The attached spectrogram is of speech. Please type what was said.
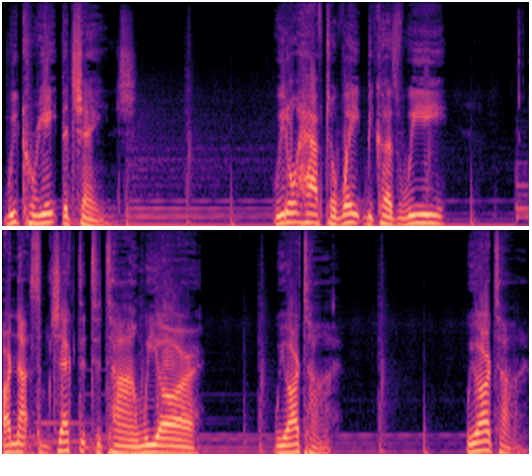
we create the change. We don't have to wait because we are not subjected to time. We are we are time. We are time.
